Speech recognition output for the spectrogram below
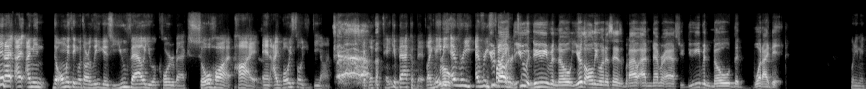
And I, I, I mean, the only thing with our league is you value a quarterback so high, high. And I've always told you, Dion, like, let's take it back a bit. Like maybe Bro, every every you know, do you do you even know? You're the only one that says, but I, I've never asked you. Do you even know that what I did? what do you mean?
